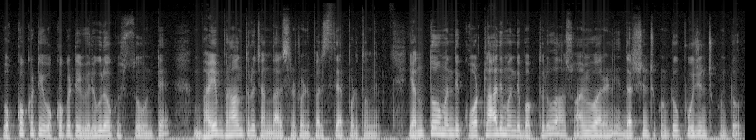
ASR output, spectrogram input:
ఒక్కొక్కటి ఒక్కొక్కటి వెలుగులోకి వస్తూ ఉంటే భయభ్రాంతులు చెందాల్సినటువంటి పరిస్థితి ఏర్పడుతుంది. ఎంతోమంది కోట్లాది మంది భక్తులు ఆ స్వామివారిని దర్శించుకుంటూ పూజించుకుంటూ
